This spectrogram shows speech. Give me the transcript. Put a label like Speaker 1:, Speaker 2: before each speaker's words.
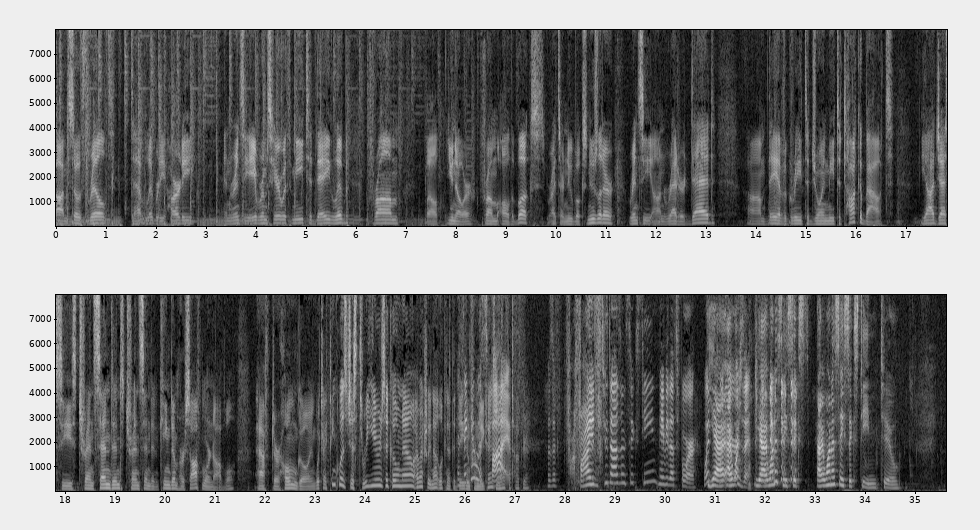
Speaker 1: Oh, I'm so thrilled to have Liberty Hardy and Rincey Abraham here with me today. Lib from, well, you know her from all the books, writes our new books newsletter, Rincey on Read or Dead. Um, they have agreed to join me to talk about Yaa Gyasi's Transcendent, Transcendent Kingdom, her sophomore novel after Homegoing, which I think was just three years ago now. I'm actually not looking at the
Speaker 2: I
Speaker 1: date in front of
Speaker 2: was
Speaker 1: you guys. know off the top of your
Speaker 2: Was it
Speaker 1: F- five?
Speaker 2: 2016? Maybe that's four. What,
Speaker 3: Yeah,
Speaker 2: what
Speaker 3: I
Speaker 2: year
Speaker 3: wa-
Speaker 2: is it?
Speaker 3: yeah, I want to say six. I want to say sixteen too.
